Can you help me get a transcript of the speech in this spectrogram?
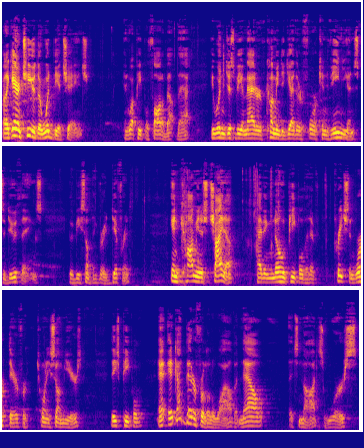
But I guarantee you there would be a change in what people thought about that. It wouldn't just be a matter of coming together for convenience to do things. It would be something very different in communist China, having known people that have preached and worked there for 20 some years, these people, and it got better for a little while, but now it's not, it's worse.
